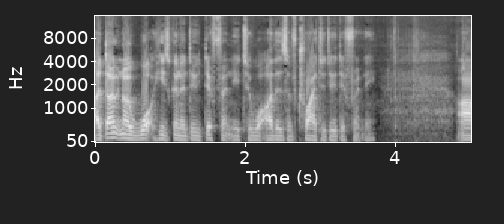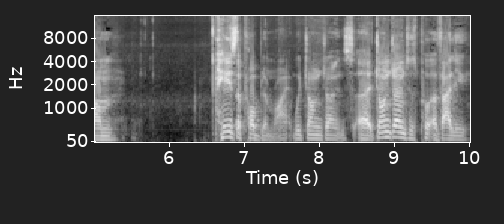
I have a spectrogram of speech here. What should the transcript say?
I don't know what he's going to do differently to what others have tried to do differently. Um, here's the problem, right, with Jon Jones. Uh, Jon Jones has put a value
